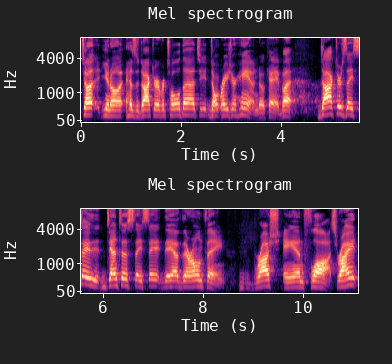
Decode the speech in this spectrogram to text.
Do, you know, has a doctor ever told that to you? Don't raise your hand, okay. But doctors, they say, dentists, they say they have their own thing brush and floss, right?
